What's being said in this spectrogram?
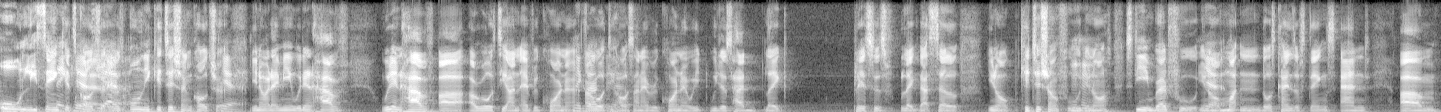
only St. St. Kitts Kitts, culture. It was only Kittitian culture. Yeah. You know what I mean? We didn't have. We didn't have uh, a roti on every corner, a Exactly, roti yeah. house on every corner. We we just had like places like that sell you know Kittitian food you know steamed bread food you know Mm-hmm. Mutton those kinds of things and um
